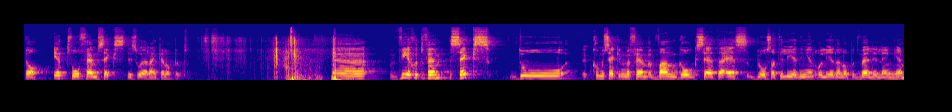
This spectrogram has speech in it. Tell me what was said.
ja, 1, 2, 5, 6. Det är så jag rankar loppet. Ehm, V75 6. Då kommer säkert nummer 5 Van Gogh ZS blåsa till ledningen och leda loppet väldigt länge.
